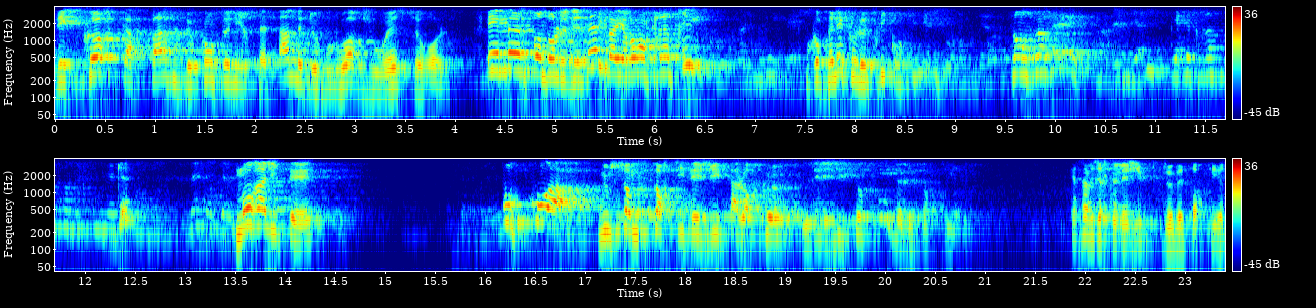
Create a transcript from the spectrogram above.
des corps capables de contenir cette âme et de vouloir jouer ce rôle. Et même pendant le désert, il va y avoir encore un tri. Vous comprenez que le tri continue, sans arrêt. Moralité, pourquoi nous sommes sortis d'Égypte alors que l'Égypte aussi devait sortir? Qu'est-ce que ça veut dire que l'Égypte devait sortir?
